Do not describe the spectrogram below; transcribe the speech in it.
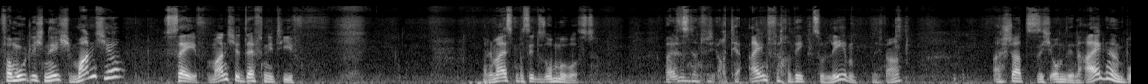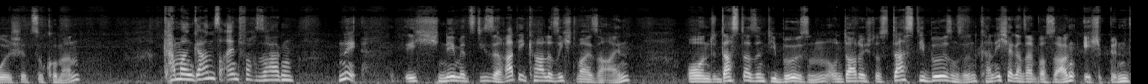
vermutlich nicht. Manche safe, manche definitiv. Bei den meisten passiert es unbewusst. Weil es ist natürlich auch der einfache Weg zu leben, nicht wahr? Anstatt sich um den eigenen Bullshit zu kümmern, kann man ganz einfach sagen, nee, ich nehme jetzt diese radikale Sichtweise ein und das da sind die Bösen und dadurch, dass das die Bösen sind, kann ich ja ganz einfach sagen, ich bin,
